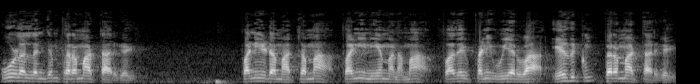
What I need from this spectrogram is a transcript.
ஊழல் லஞ்சம் பெறமாட்டார்கள். பணியிட மாற்றமா? பணி நியமனமா? பதவி பணி உயர்வா? எதுக்கும் பெறமாட்டார்கள்.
